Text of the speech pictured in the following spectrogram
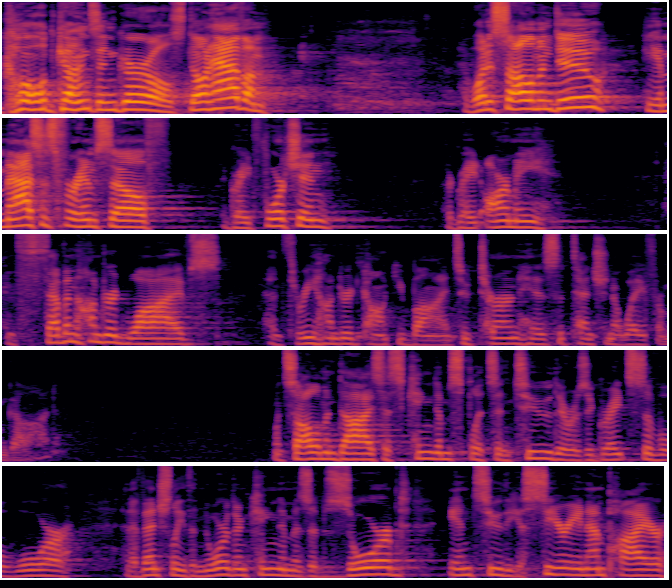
Gold, guns, and girls. Don't have them. what does Solomon do? He amasses for himself a great fortune, a great army, and 700 wives and 300 concubines who turn his attention away from God. When Solomon dies, his kingdom splits in two. There is a great civil war, and eventually the northern kingdom is absorbed into the Assyrian Empire,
